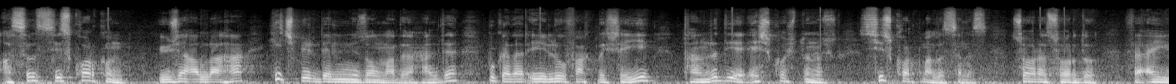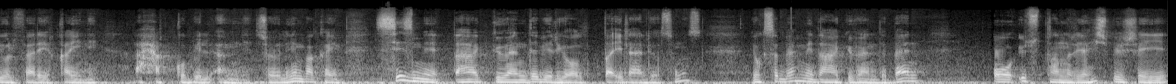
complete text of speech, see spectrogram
Asıl siz korkun. Yüce Allah'a hiçbir deliliniz olmadığı halde bu kadar irili ufaklı şeyi Tanrı diye eş koştunuz. Siz korkmalısınız. Sonra sordu. فَاَيُّ الْفَرِيقَيْنِ اَحَقُّ بِالْاَمْنِ Söyleyin bakayım. Siz mi daha güvende bir yolda ilerliyorsunuz? Yoksa ben mi daha güvende? Ben o üst tanrıya hiçbir şeyi,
